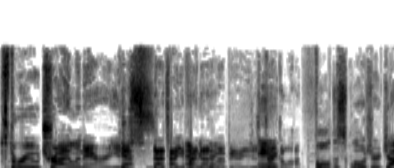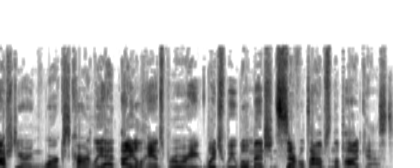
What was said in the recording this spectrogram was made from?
Through trial and error, you Yes. just that's how you find out about beer. You just And drink a lot. Full disclosure, Josh Deering works currently at Idle Hands Brewery, which we will mention several times in the podcast.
